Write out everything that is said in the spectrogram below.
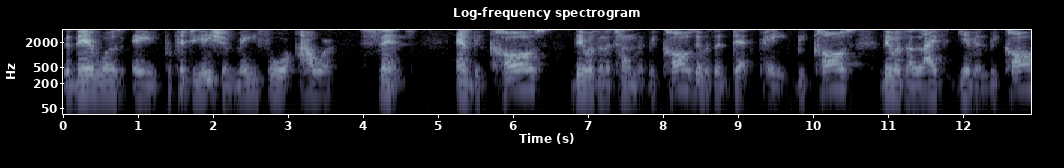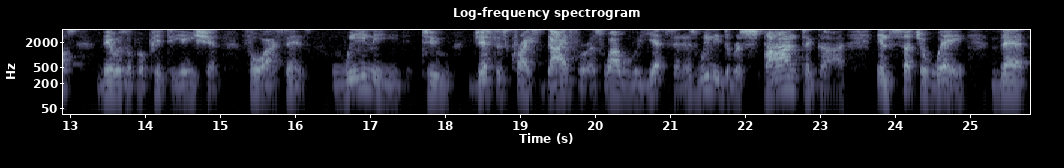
that there was a propitiation made for our sins. And because there was an atonement, because there was a debt paid, because there was a life given, because there was a propitiation for our sins, we need to, just as Christ died for us while we were yet sinners, we need to respond to God in such a way that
